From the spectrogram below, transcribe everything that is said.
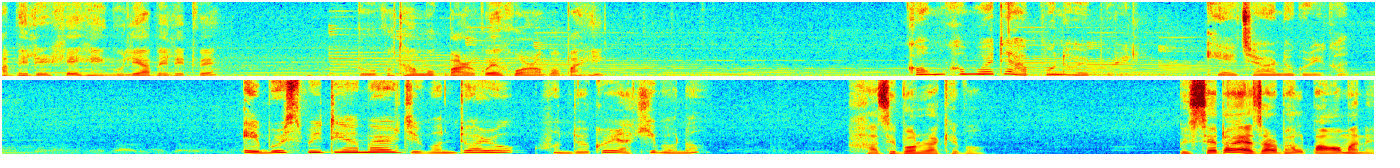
আবেলিৰ সেই হেঙুলীয়া বেলিটোৱে তোৰ কথা মোক বাৰুকৈয়ে সোঁৱৰাব পাহি। কম সময়তে আপোন হৈ পৰিল এই এজাৰৰ নগৰীখন। এইবোৰ স্মৃতি আমাৰ জীৱনটো আৰু সুন্দৰ কৰি ৰাখিব ন? আজীৱন ৰাখিব। পিছে তই এজাৰ ভাল পাওঁ মানে?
